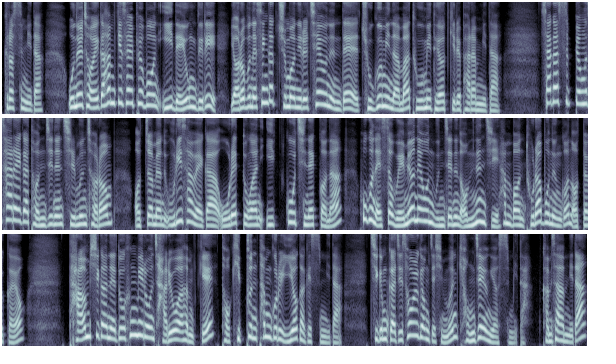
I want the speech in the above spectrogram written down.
그렇습니다. 오늘 저희가 함께 살펴본 이 내용들이 여러분의 생각 주머니를 채우는데 조금이나마 도움이 되었기를 바랍니다. 샤가스병 사례가 던지는 질문처럼 어쩌면 우리 사회가 오랫동안 잊고 지냈거나 혹은 애써 외면해온 문제는 없는지 한번 돌아보는 건 어떨까요? 다음 시간에도 흥미로운 자료와 함께 더 깊은 탐구를 이어가겠습니다. 지금까지 서울경제신문 경제용이었습니다. 감사합니다.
